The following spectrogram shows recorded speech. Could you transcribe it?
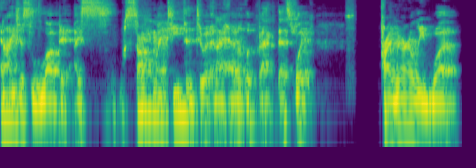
And I just loved it. I sunk my teeth into it and I haven't looked back. That's like primarily what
